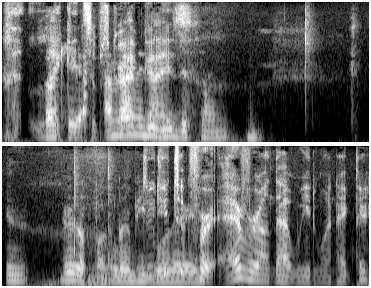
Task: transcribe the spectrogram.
like Okay, and I'm subscribe, do guys. this one. There's a fuckload of people Dude, you there. took forever on that weed one, Hector.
